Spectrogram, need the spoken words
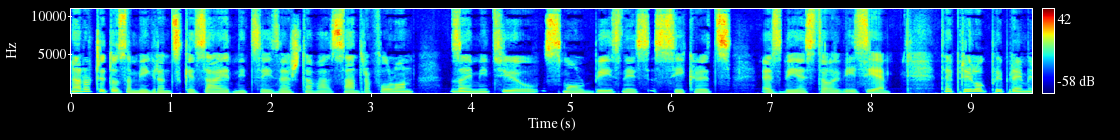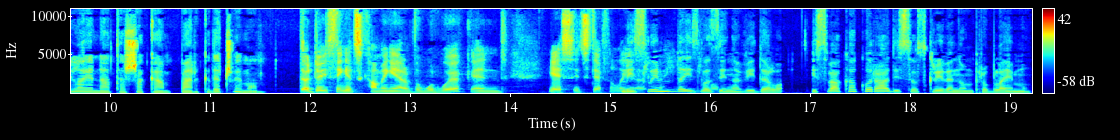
naročito za migrantske zajednice, izveštava Sandra Fulon za emisiju Small Business Secrets SBS televizije. Taj prilog pripremila je Nataša Kampmark. Da čujemo. Mislim da izlazi na videlo i svakako radi se o skrivenom problemu.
